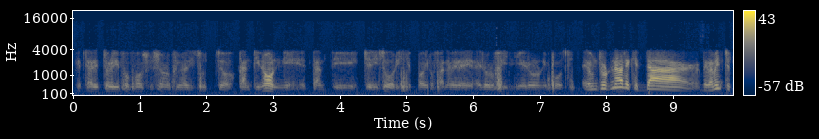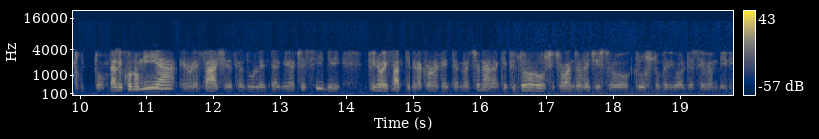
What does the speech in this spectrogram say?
che tra i lettori di Popò ci sono prima di tutto tanti nonni e tanti genitori che poi lo fanno avere ai loro figli e ai loro nipoti. È un giornale che dà veramente tutto, dall'economia, facile tradurla in termini accessibili, fino ai fatti della cronaca internazionale, anche più dolorosi, trovando il registro giusto per rivolgersi ai bambini.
